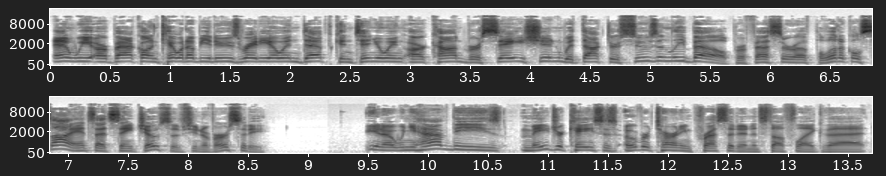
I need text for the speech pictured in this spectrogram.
And we are back on KYW News Radio in Depth, continuing our conversation with Dr. Susan Liebell, professor of political science at St. Joseph's University. You know, when you have these major cases overturning precedent and stuff like that,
